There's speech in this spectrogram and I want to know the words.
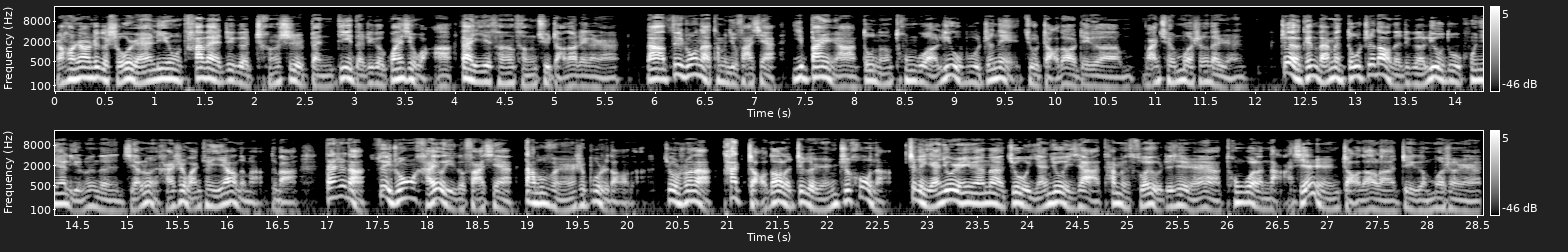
然后让这个熟人利用他在这个城市本地的这个关系网，再一层层去找到这个人。那最终呢，他们就发现一般人啊都能通过六步之内就找到这个完全陌生的人。这个跟咱们都知道的这个六度空间理论的结论还是完全一样的嘛，对吧？但是呢，最终还有一个发现，大部分人是不知道的，就是说呢，他找到了这个人之后呢，这个研究人员呢就研究一下他们所有这些人啊，通过了哪些人找到了这个陌生人，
